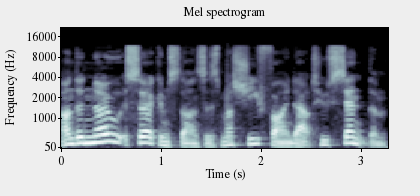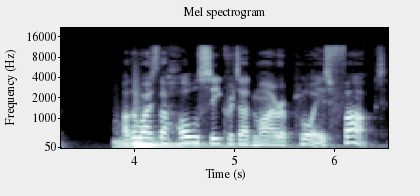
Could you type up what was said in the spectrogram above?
Under no circumstances must she find out who sent them. Otherwise, the whole secret admirer ploy is fucked.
